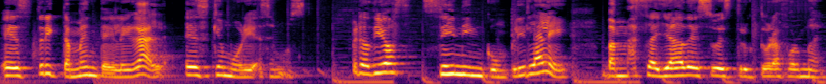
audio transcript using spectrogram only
estrictamente legal, es que muriésemos. Pero Dios, sin incumplir la ley, va más allá de su estructura formal.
